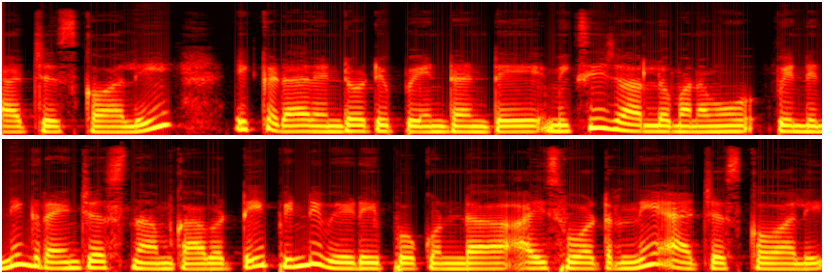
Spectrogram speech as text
యాడ్ చేసుకోవాలి. ఇక్కడ రెండో టిప్ ఏంటంటే మిక్సీ జార్లో మనము పిండిని గ్రైండ్ చేస్తున్నాం కాబట్టి పిండి వేడైపోకుండా ఐస్ వాటర్ని యాడ్ చేసుకోవాలి.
